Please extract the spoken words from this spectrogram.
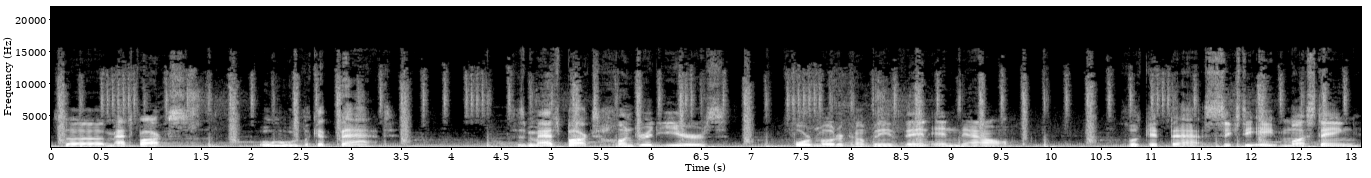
It's a Matchbox. Ooh, look at that. This is Matchbox 100 years Ford Motor Company, then and now. Look at that. 68 Mustang.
